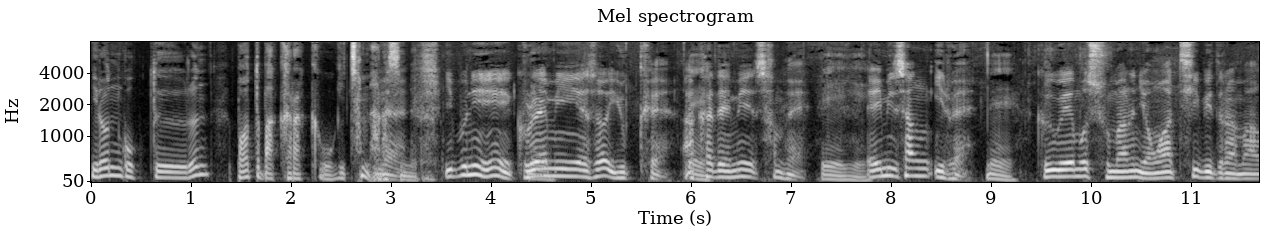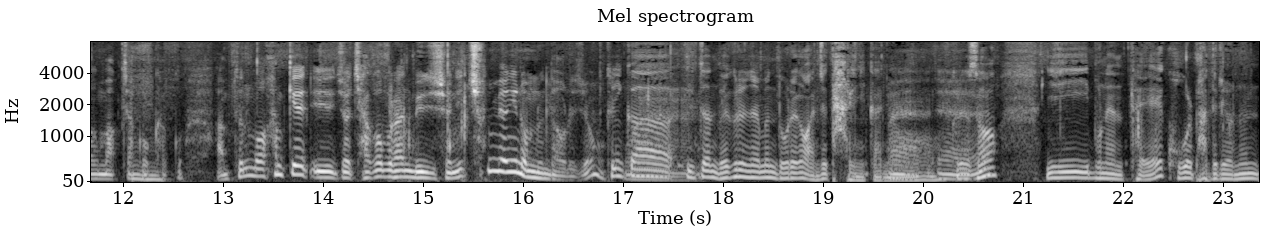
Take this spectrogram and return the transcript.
이런 곡들은 버트 바카라크 곡이 참 많았습니다. 네. 이분이 그래미에서 6회, 아카데미 3회, 예, 예. 에미상 1회. 네. 그 외에 뭐 수많은 영화, TV 드라마, 음악 작곡하고 아무튼 뭐 함께 이 저 작업을 한 뮤지션이 천 명이 넘는다 그러죠. 그러니까 일단 왜 그러냐면 노래가 완전히 다르니까요. 네, 네. 그래서 이분한테 곡을 받으려는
